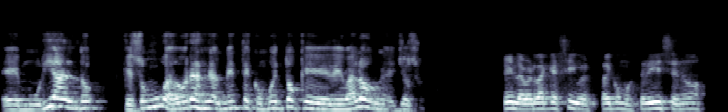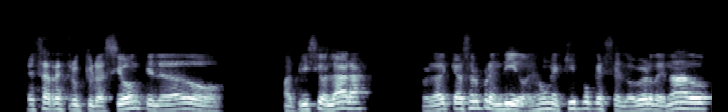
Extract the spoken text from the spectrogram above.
eh, Murialdo, que son jugadores realmente con buen toque de balón, eh, Josu. Sí, la verdad que sí, tal como usted dice, ¿no? Esa reestructuración que le ha dado Patricio Lara, ¿verdad? Que ha sorprendido. Es un equipo que se lo ve ordenado,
